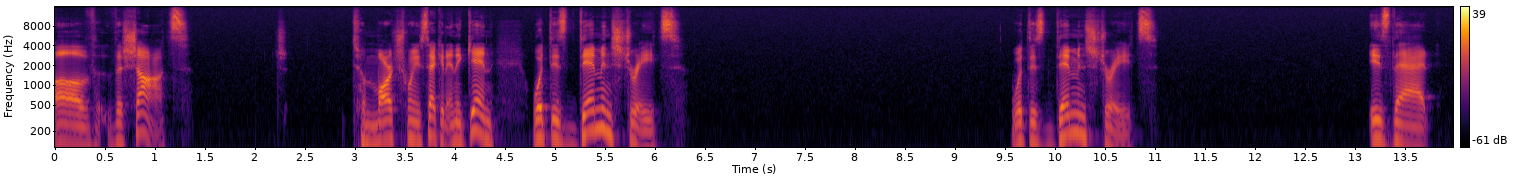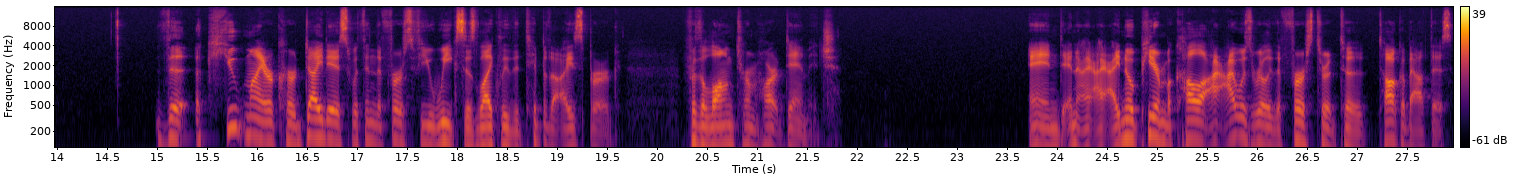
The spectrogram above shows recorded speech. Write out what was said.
of the shots to March 22nd. And again, what this demonstrates what this demonstrates is that the acute myocarditis within the first few weeks is likely the tip of the iceberg for the long-term heart damage and and I, I know Peter McCullough. I, I, was really the first to, to talk about this,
